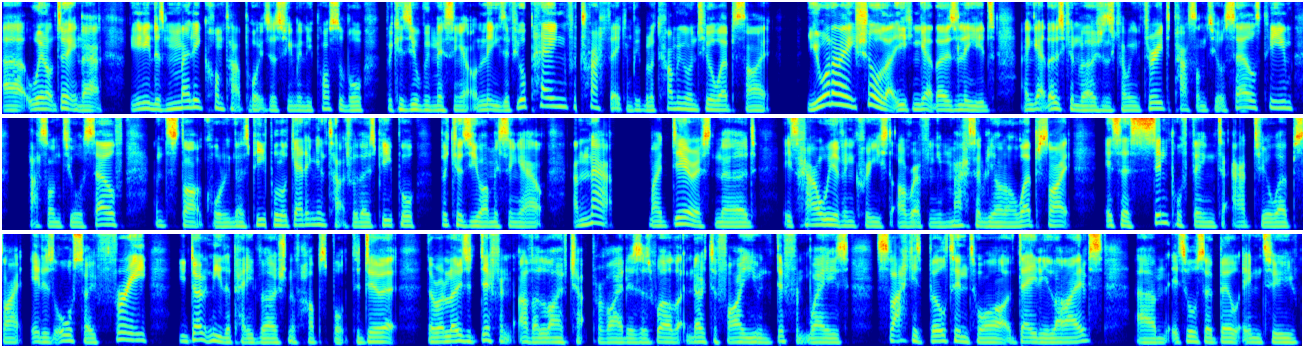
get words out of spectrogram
Uh, we're not doing that. You need as many contact points as humanly possible because you'll be missing out on leads. If you're paying for traffic and people are coming onto your website, you want to make sure that you can get those leads and get those conversions coming through to pass on to your sales team, pass on to yourself, and start calling those people or getting in touch with those people because you are missing out. And that my dearest nerd, is how we have increased our revenue massively on our website. It's a simple thing to add to your website. It is also free. You don't need a paid version of HubSpot to do it. There are loads of different other live chat providers as well that notify you in different ways. Slack is built into our daily lives. Um, it's also built into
